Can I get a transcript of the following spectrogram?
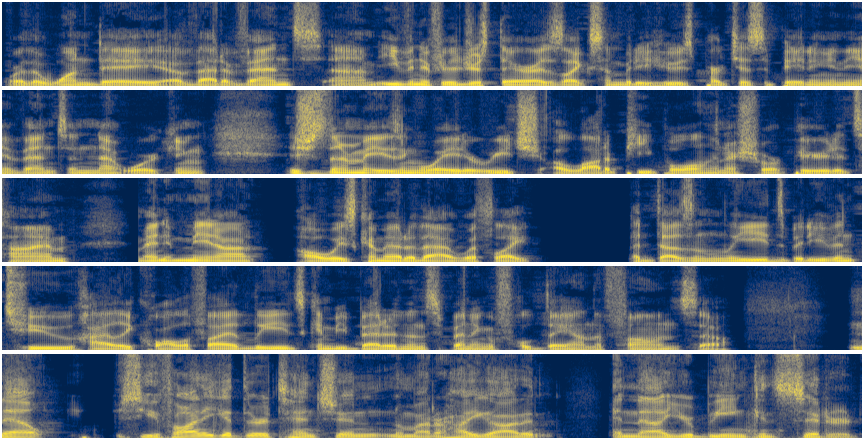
or the one day of that event um, even if you're just there as like somebody who's participating in the event and networking it's just an amazing way to reach a lot of people in a short period of time. And it may not always come out of that with like a dozen leads but even two highly qualified leads can be better than spending a full day on the phone. So now, so you finally get their attention, no matter how you got it, and now you're being considered.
